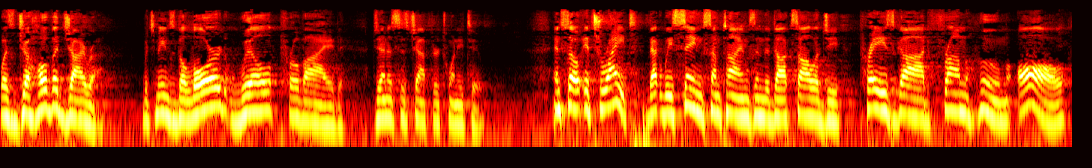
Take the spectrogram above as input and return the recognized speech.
was Jehovah Jireh, which means the Lord will provide. Genesis chapter 22. And so it's right that we sing sometimes in the doxology, Praise God from whom all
